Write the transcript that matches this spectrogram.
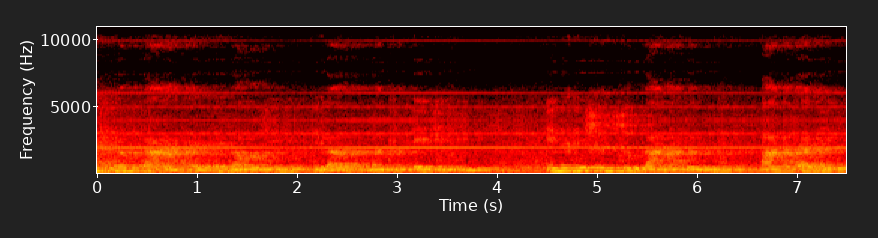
National Science and Technology Development Agency. In addition to blind students, are studying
